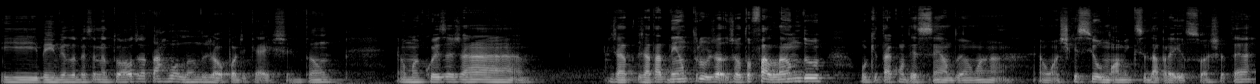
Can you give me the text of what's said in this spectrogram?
e bem-vindo ao Pensamento Alto, já está rolando já o podcast. Então, é uma coisa já já já tá dentro, já já tô falando o que está acontecendo. É uma é uma esqueci o nome que se dá para isso. Acho até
